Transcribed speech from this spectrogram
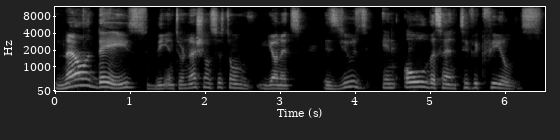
Nowadays, the International System of Units is used in all the scientific fields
